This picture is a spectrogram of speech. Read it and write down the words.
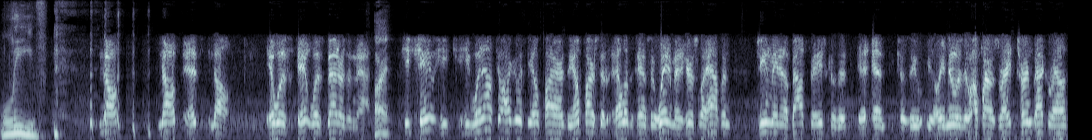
"Leave." no, no, it, no. It was it was better than that. All right. He came. He he went out to argue with the umpire. The umpire said, held up his hand, and said, "Wait a minute. Here's what happened." Gene made an about face because it, it and because he you know he knew the umpire was right. Turned back around,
